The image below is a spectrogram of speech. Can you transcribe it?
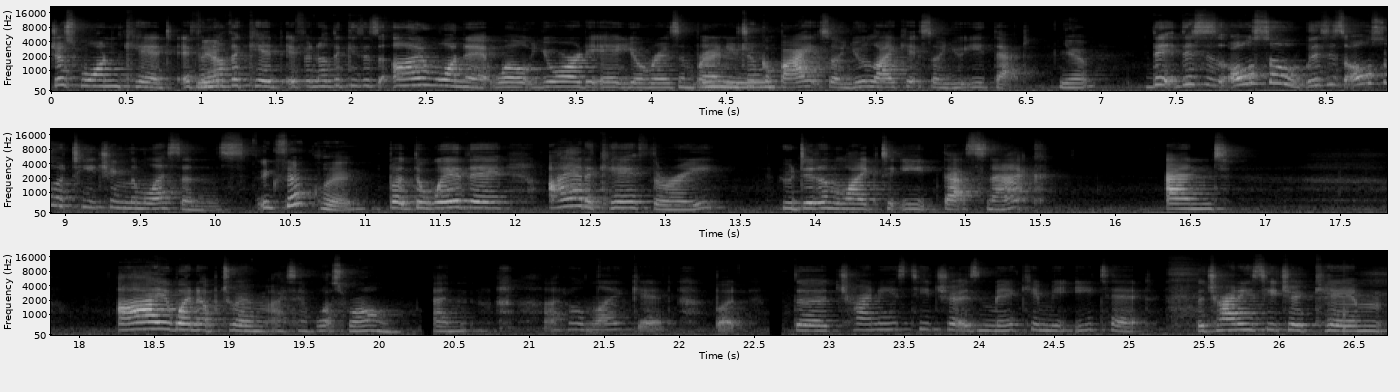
Just one kid. If Yeah. another kid, if another kid says, "I want it," well, you already ate your raisin bread. You Mm-hmm. took a bite, so you like it, so you eat that. Yeah. Th- This is also this is also teaching them lessons. Exactly. But the way they, I had a K three who didn't like to eat that snack, and I went up to him. I said, "What's wrong?" And I don't like it, but the Chinese teacher is making me eat it. The Chinese teacher came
